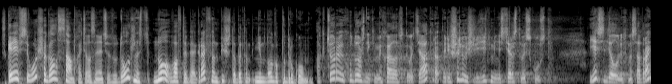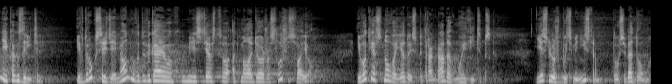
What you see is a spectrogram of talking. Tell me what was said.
Скорее всего, Шагал сам хотел занять эту должность, но в автобиографии он пишет об этом немного по-другому. Актеры и художники Михайловского театра решили учредить Министерство искусств. Я сидел у них на собрании как зритель. И вдруг среди имен, выдвигаемых в Министерство от молодежи, слышу свое. И вот я снова еду из Петрограда в мой Витебск. Если уж быть министром, то у себя дома.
